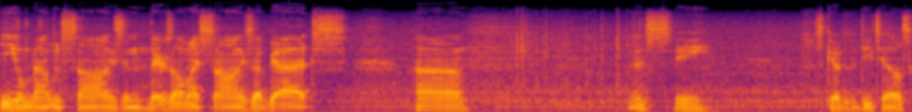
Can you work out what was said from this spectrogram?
Eagle Mountain songs, and there's all my songs. I've got, um, let's see, let's go to the details.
